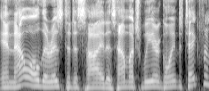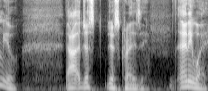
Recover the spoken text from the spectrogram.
And now all there is to decide is how much we are going to take from you. Uh, just just crazy. Anyway,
